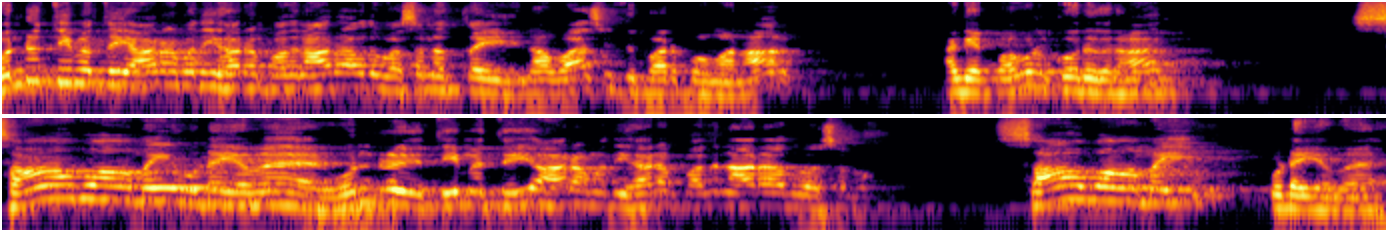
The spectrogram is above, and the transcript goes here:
ஒன்று தீமத்தை ஆறாம் அதிகாரம் பதினாறாவது வசனத்தை நான் வாசித்து பார்ப்போமானால் அங்கே பவுல் கூறுகிறார் சாவாமை உடையவர். ஒன்று தீமத்தையும் ஆறாம் அதிகாரம் பதினாறாவது வசனம். சாவாமை உடையவர்.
